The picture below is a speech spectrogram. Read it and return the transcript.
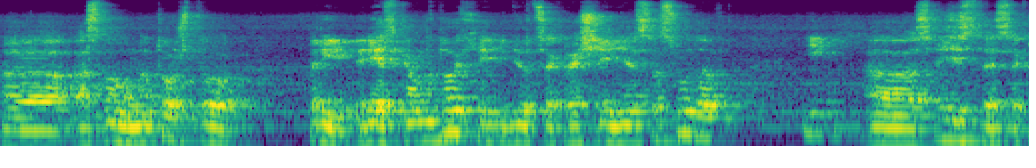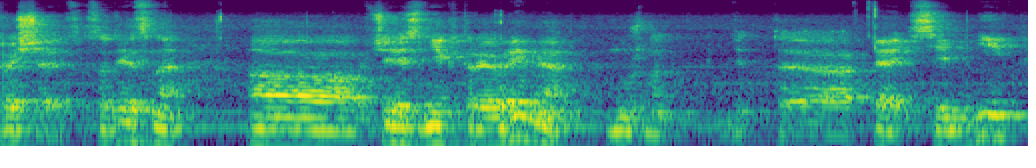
основан на том, что при резком вдохе идет сокращение сосудов и э, слизистая сокращается. Соответственно, э, через некоторое время, нужно где-то 5-7 дней,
